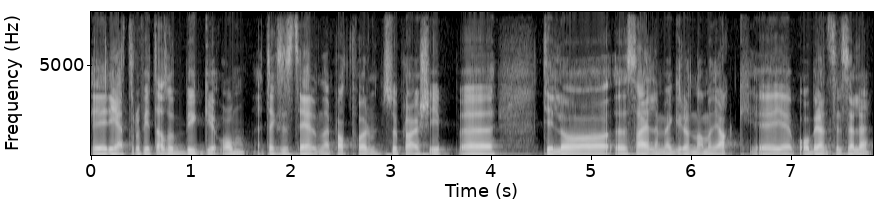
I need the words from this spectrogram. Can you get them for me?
retrofitte, altså bygge om et eksisterende plattform supply-skip eh, til å eh, seile med grønn ammoniakk eh, og brenselcelle.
